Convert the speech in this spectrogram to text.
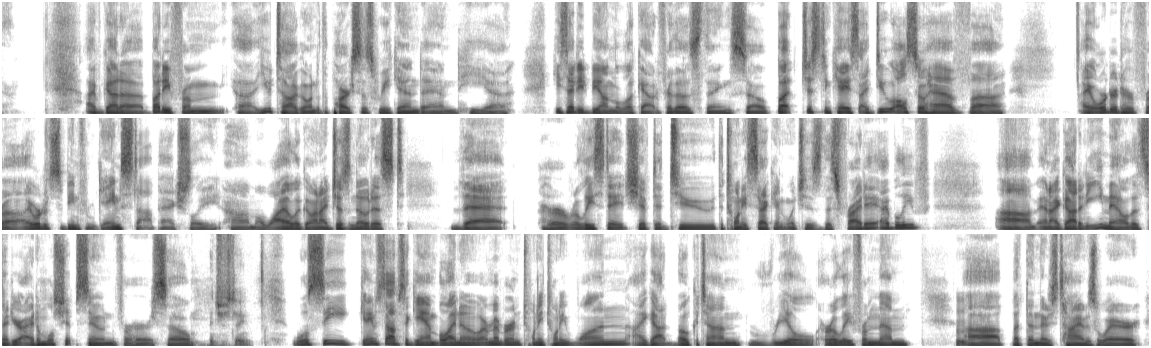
I've got a buddy from uh, Utah going to the parks this weekend, and he uh, he said he'd be on the lookout for those things. So, but just in case, I do also have. Uh, I ordered her for. I ordered Sabine from GameStop actually um, a while ago, and I just noticed that her release date shifted to the 22nd, which is this Friday, I believe. Um, and I got an email that said your item will ship soon for her. So Interesting. we'll see. GameStop's a gamble. I know. I remember in 2021, I got Bo-Katan real early from them. Hmm. Uh, but then there's times where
